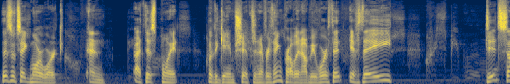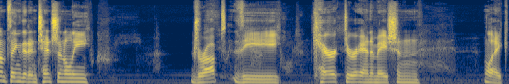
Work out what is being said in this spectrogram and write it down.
this would take more work and at this point with the game shipped and everything probably not be worth it. If they did something that intentionally dropped the character animation like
